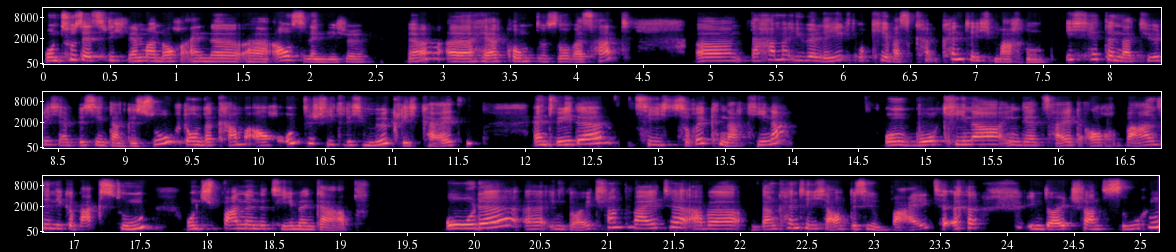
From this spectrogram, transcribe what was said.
Und zusätzlich, wenn man noch eine äh, ausländische ja, äh, Herkunft und sowas hat, äh, da haben wir überlegt, okay, was kann, könnte ich machen? Ich hätte natürlich ein bisschen dann gesucht und da kamen auch unterschiedliche Möglichkeiten. Entweder ziehe ich zurück nach China, und wo China in der Zeit auch wahnsinnige Wachstum und spannende Themen gab oder äh, in Deutschland weiter, aber dann könnte ich auch ein bisschen weiter in Deutschland suchen.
